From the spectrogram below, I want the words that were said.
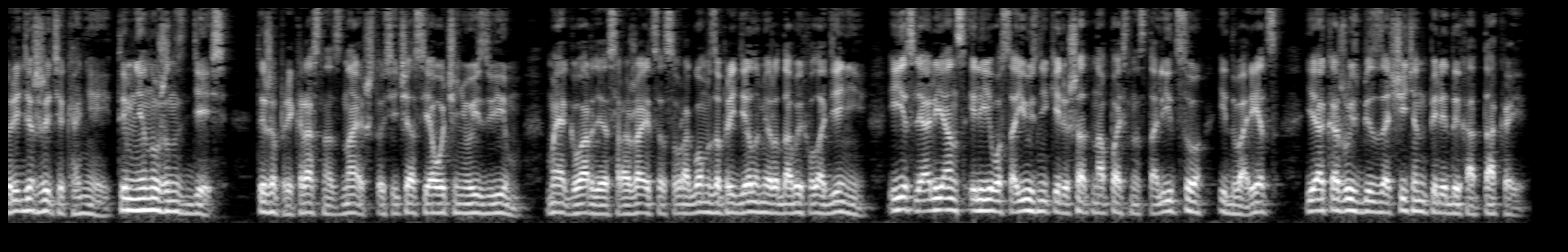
«Придержите коней, ты мне нужен здесь. Ты же прекрасно знаешь, что сейчас я очень уязвим. Моя гвардия сражается с врагом за пределами родовых владений, и если Альянс или его союзники решат напасть на столицу и дворец, я окажусь беззащитен перед их атакой.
